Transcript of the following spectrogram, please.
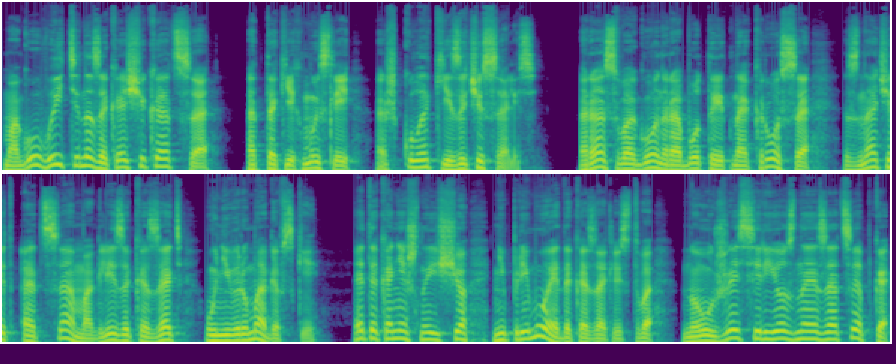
могу выйти на заказчика отца. От таких мыслей аж кулаки зачесались. Раз вагон работает на кросса, значит отца могли заказать универмаговский. Это, конечно, еще не прямое доказательство, но уже серьезная зацепка,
